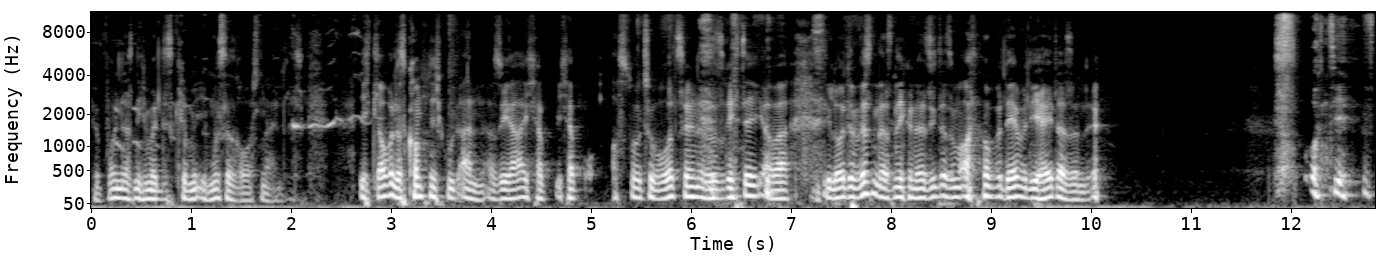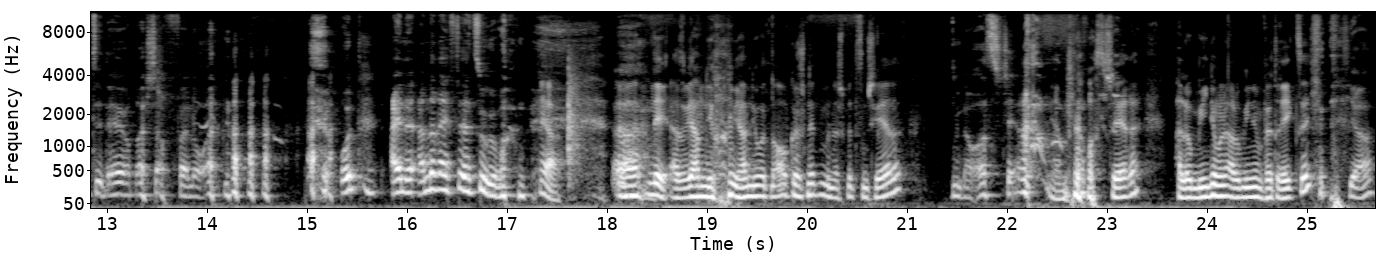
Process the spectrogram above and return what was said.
Wir wollen das nicht mehr diskriminieren. Ich muss das rausschneiden. Ich glaube, das kommt nicht gut an. Also ja, ich habe ich hab ostdeutsche Wurzeln, das ist richtig, aber die Leute wissen das nicht und dann sieht das immer aus, als ob der die Hater sind. Und die Hälfte der Hörerschaft verloren. und eine andere Hälfte dazu gewonnen. Ja. Äh, nee, also wir haben, die, wir haben die unten aufgeschnitten mit einer spitzen Schere. Mit einer Ostschere. Wir haben eine Ostschere. Aluminium und Aluminium verträgt sich. Ja.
